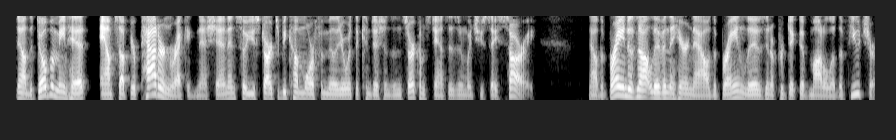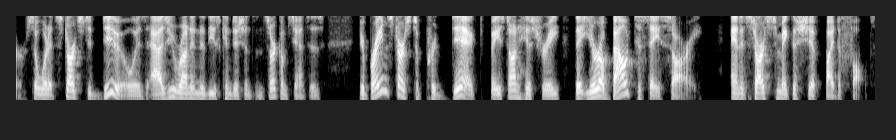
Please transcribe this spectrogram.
Now, the dopamine hit amps up your pattern recognition. And so you start to become more familiar with the conditions and circumstances in which you say sorry. Now, the brain does not live in the here and now. The brain lives in a predictive model of the future. So, what it starts to do is as you run into these conditions and circumstances, your brain starts to predict based on history that you're about to say sorry. And it starts to make the shift by default.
